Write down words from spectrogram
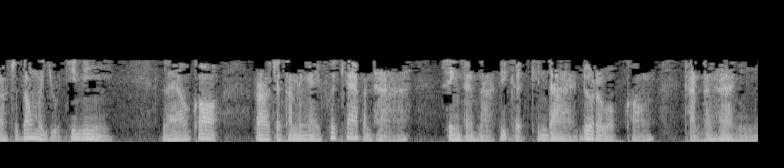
เราจะต้องมาอยู่ที่นี่ แล้วก็เราจะทำยังไงเพื่อแก้ปัญหาสิ่งต่างๆที่เกิดขึ้นได้ด้วยระบบของขันทั้งห้านี้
